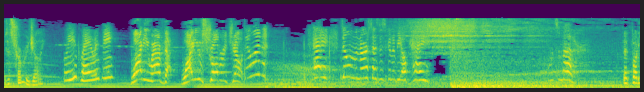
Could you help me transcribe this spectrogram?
Is it strawberry jelly? Will you play with me? Why do you have that? Why do you have strawberry jelly? Dylan? Hey, Dylan, the nurse says he's gonna be okay. That buddy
